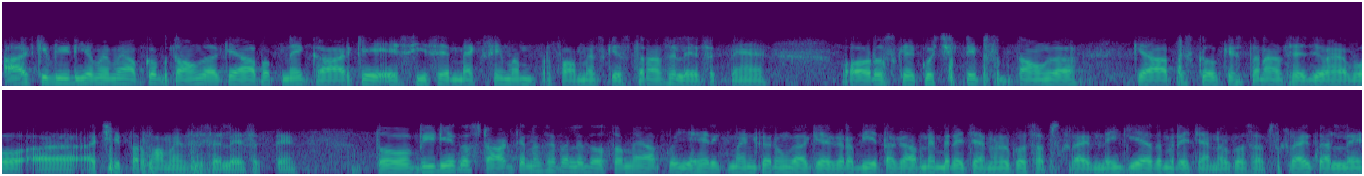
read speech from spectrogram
آج کی ویڈیو میں میں آپ کو بتاؤں گا کہ آپ اپنے کار کے اے سی سے میکسیمم پرفارمنس کس طرح سے لے سکتے ہیں۔ اور اس کے کچھ ٹپس بتاؤں گا کہ آپ اس کو کس طرح سے جو ہے وہ اچھی پرفارمنس سے لے سکتے ہیں۔ تو ویڈیو کو سٹارٹ کرنے سے پہلے دوستوں میں آپ کو یہی ریکمینڈ کروں گا کہ اگر ابھی تک آپ نے میرے چینل کو سبسکرائب نہیں کیا تو میرے چینل کو سبسکرائب کر لیں۔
